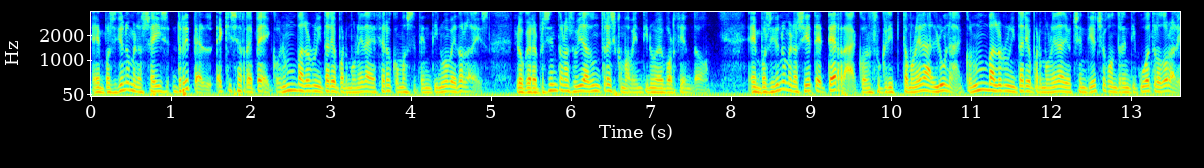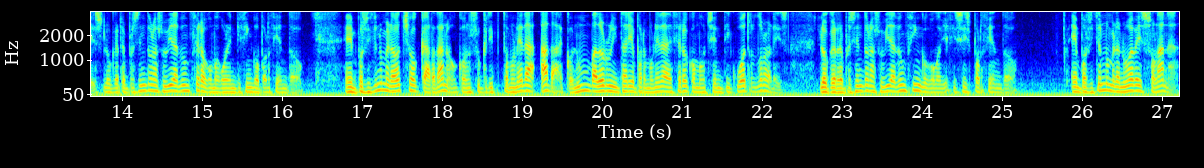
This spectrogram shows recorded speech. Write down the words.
En posición número 6, Ripple, XRP, con un valor unitario por moneda de 0,79 dólares, lo que representa una subida de un 3,29%. En posición número 7, Terra, con su criptomoneda Luna, con un valor unitario por moneda de 88,34 dólares, lo que representa una subida de un 0,45%. En posición número 8, Cardano, con su criptomoneda ADA, con un valor unitario por moneda de 0,84 dólares, lo que representa una subida de un 5,16%. En posición número 9 Solana,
